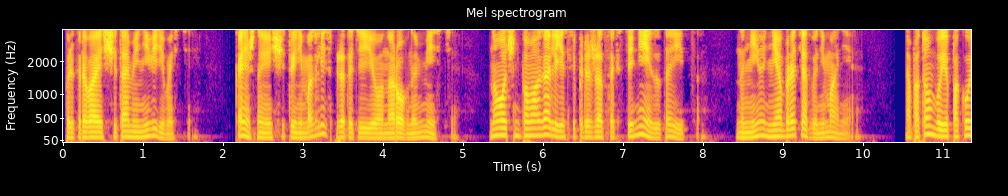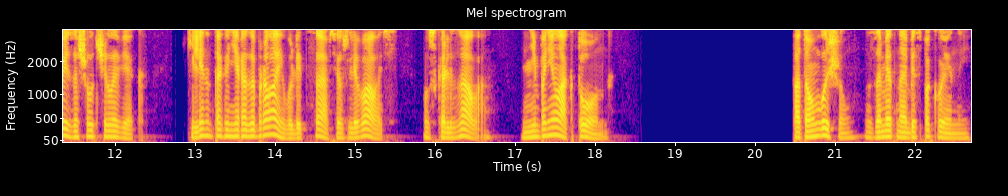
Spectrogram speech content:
прикрываясь щитами невидимости. Конечно, ее щиты не могли спрятать ее на ровном месте, но очень помогали, если прижаться к стене и затаиться. На нее не обратят внимания. А потом в ее покое зашел человек, Хелена так и не разобрала его лица, все сливалось, ускользало, не поняла, кто он. Потом вышел, заметно обеспокоенный,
